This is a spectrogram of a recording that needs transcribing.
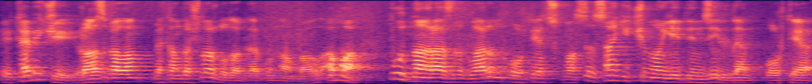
e, təbii ki, razı qalan vətəndaşlar da ola bilər bununla bağlı, amma bu narazılıqların ortaya çıxması sanki 2017-ci ildən ortaya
